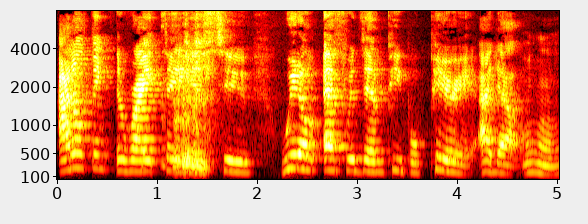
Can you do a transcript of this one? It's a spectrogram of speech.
I don't think the right thing is to we don't f with them people. Period. I don't. hmm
